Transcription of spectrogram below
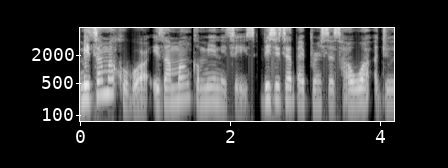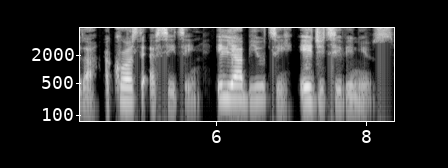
Mitama Kubwa is among communities visited by Princess Hauwa Aduda across the FCT. Ilya Beauty, AGTV News.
